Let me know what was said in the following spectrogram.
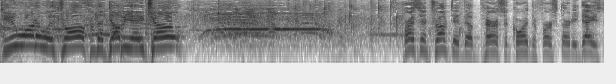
Do you want to withdraw from the WHO? President Trump did the Paris Accord in the first 30 days.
